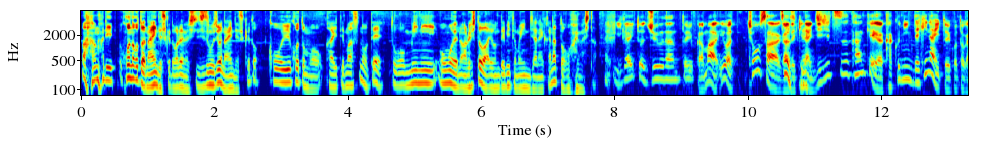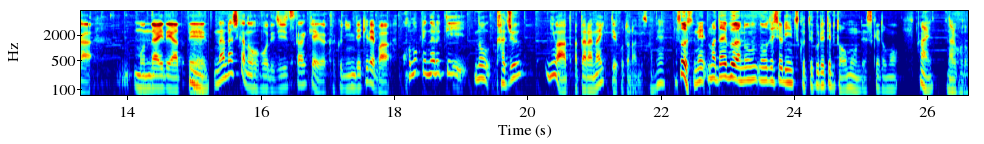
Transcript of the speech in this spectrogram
まあ、あんまりこんなことはないんですけど、我々の実務上はないんですけど、こういうことも書いてますので、と身に思いのある人は読んでみてもいいんじゃないかなと思いました。意外と柔軟というか、まあ、要は調査ができない、事実関係が確認できないということが問題であって、何らしかの方法で事実関係が確認できれば、このペナルティの加重には当たらないっていうことなんですかね。そうですね、まあ、だいぶあの納税書寄りに作ってくれてるとは思うんですけども、はい、なるほど、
